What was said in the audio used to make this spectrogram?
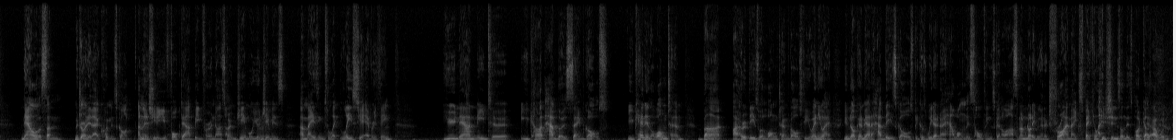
Now all of a sudden, majority of that equipment's gone, unless Mm. you know you've forked out big for a nice home gym or your gym is amazing to like lease you everything. You now need to. You can't have those same goals. You can in the long term, but I hope these were long term goals for you anyway. You're not going to be able to have these goals because we don't know how long this whole thing's going to last, and I'm not even going to try and make speculations on this podcast Yeah, I wouldn't.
